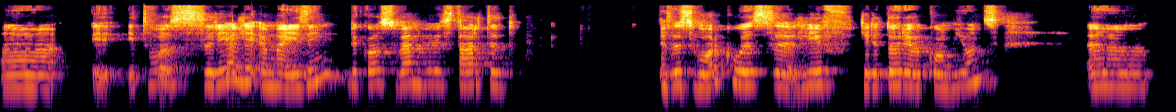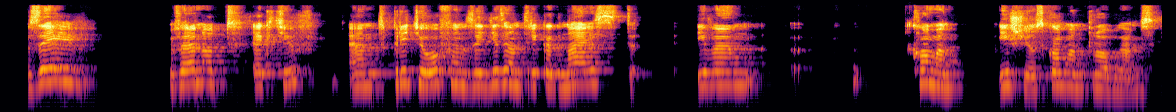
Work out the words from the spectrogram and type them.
uh, it, it was really amazing because when we started this work with uh, Lviv territorial communes, uh, they were not active and pretty often they didn't recognize even uh, common issues, common problems.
